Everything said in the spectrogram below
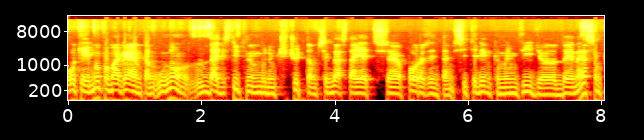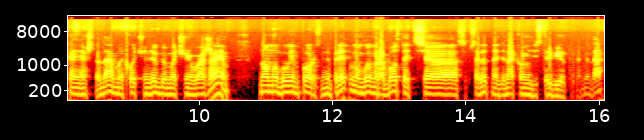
Окей, мы помогаем там, ну, да, действительно, мы будем чуть-чуть там всегда стоять э, порознь там сетилинком, им видео, DNS, конечно, да, мы их очень любим, очень уважаем, но мы будем порознь, но при этом мы будем работать э, с абсолютно одинаковыми дистрибьюторами, да.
